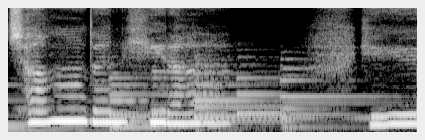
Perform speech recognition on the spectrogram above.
참된 희라. 이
